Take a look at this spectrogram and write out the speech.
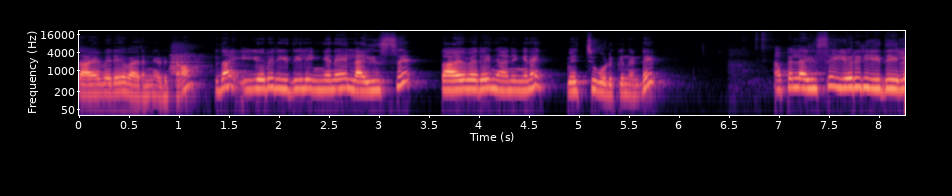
താഴെ വരെ വരഞ്ഞെടുക്കണം. ഇതാ ഈ ഒരു രീതിയിൽ ഇങ്ങനെ ലൈസ് താഴെ വരെ ഞാനിങ്ങനെ വെച്ച് കൊടുക്കുന്നുണ്ട്. അപ്പോൾ ലൈസ് ഈ ഒരു രീതിയിൽ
